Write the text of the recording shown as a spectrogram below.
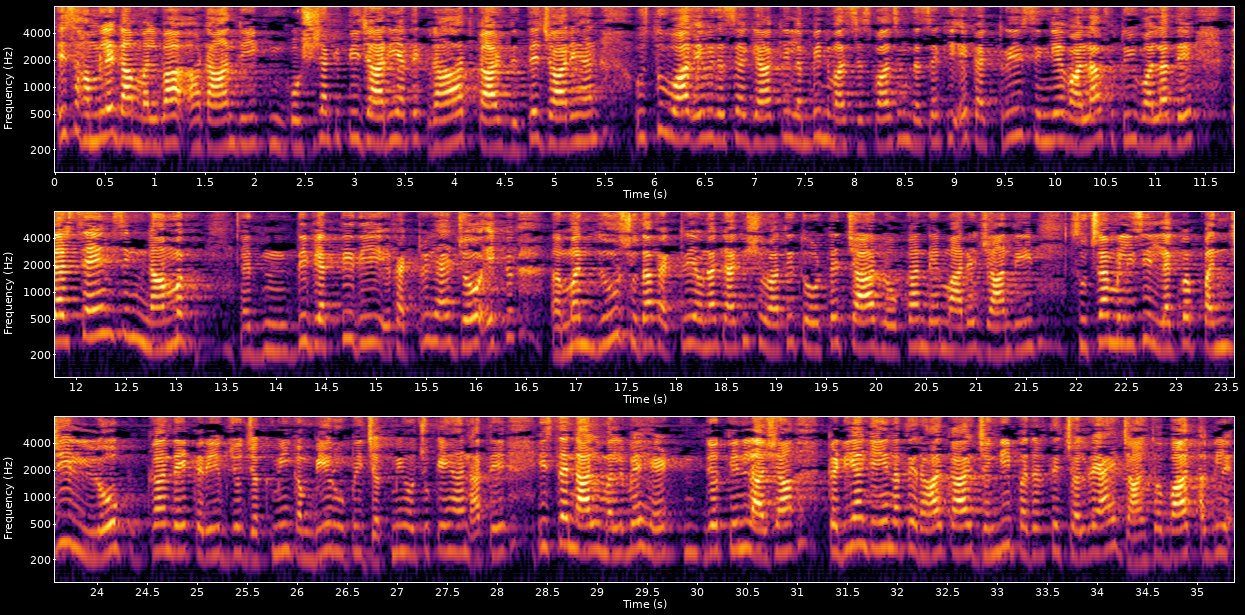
ਇਸ ਹਮਲੇ ਦਾ ਮਲਬਾ ਹਟਾਉਣ ਦੀ ਕੋਸ਼ਿਸ਼ਾਂ ਕੀਤੀ ਜਾ ਰਹੀਆਂ ਤੇ ਰਾਹਤ ਕਾਰਜ ਦਿੱਤੇ ਜਾ ਰਹੇ ਹਨ। ਉਸ ਤੋਂ ਬਾਅਦ ਇਹ ਵੀ ਦੱਸਿਆ ਗਿਆ ਕਿ ਲੰਬੀ ਨਿਵਾਸ ਜਸਪਾਲ ਸਿੰਘ ਨੇ ਦੱਸਿਆ ਕਿ ਇਹ ਫੈਕਟਰੀ ਸਿੰਗੇਵਾਲਾ, ਫਤੂਹੀਵਾਲਾ ਦੇ ਤਰਸੇਮ ਸਿੰਘ ਨਾਮਕ ਦੀ ਵਿਅਕਤੀ ਦੀ ਫੈਕਟਰੀ ਹੈ ਜੋ ਇੱਕ ਅਹ, ਮਨਜ਼ੂਰ ਸ਼ੁਦਾ ਫੈਕਟਰੀ ਹੈ। ਉਹਨਾਂ ਕਿਹਾ ਕਿ ਸ਼ੁਰੂਆਤੀ ਤੌਰ ਤੇ ਚਾਰ ਲੋਕਾਂ ਦੇ ਮਾਰੇ ਜਾਣ ਦੀ ਸੂਚਨਾ ਮਿਲੀ ਸੀ। ਲਗਭਗ 25 ਲੋਕਾਂ ਦੇ ਕਰੀਬ ਜੋ ਜ਼ਖਮੀ ਗੰਭੀਰ ਰੂਪ ਵਿੱਚ ਜ਼ਖਮੀ ਹੋ ਚੁੱਕੇ ਹਨ ਅਤੇ ਇਸ ਦੇ ਨਾਲ ਮਲਬੇ ਹੇਠ ਜੋ ਤਿੰਨ ਲਾਸ਼ਾਂ ਕੱਢੀਆਂ ਗਈਆਂ ਹਨ ਅਤੇ ਰਾਹਕਾਰ ਜੰਗੀ ਪੱਧਰ ਤੇ ਚੱਲ ਰਿਹਾ ਹੈ। ਜਾਂਚ ਤੋਂ ਬਾਅਦ ਅਗਲੇ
